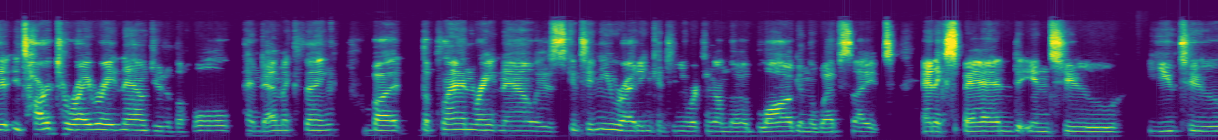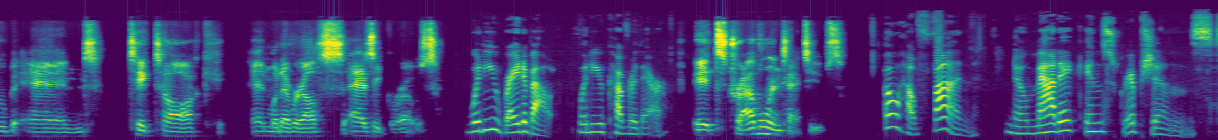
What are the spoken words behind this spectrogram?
It's hard to write right now due to the whole pandemic thing. But the plan right now is continue writing, continue working on the blog and the website, and expand into YouTube and TikTok and whatever else as it grows. What do you write about? What do you cover there? It's travel and tattoos. Oh, how fun. Nomadic inscriptions.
